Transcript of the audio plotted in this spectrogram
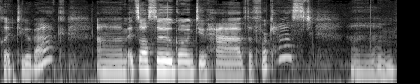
click to go back. Um, it's also going to have the forecast. Um,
